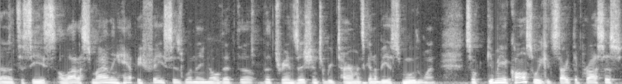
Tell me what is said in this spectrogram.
uh, to see a lot of smiling, happy faces when they know that the, the transition to retirement is going to be a smooth one. So give me a call so we can start the process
